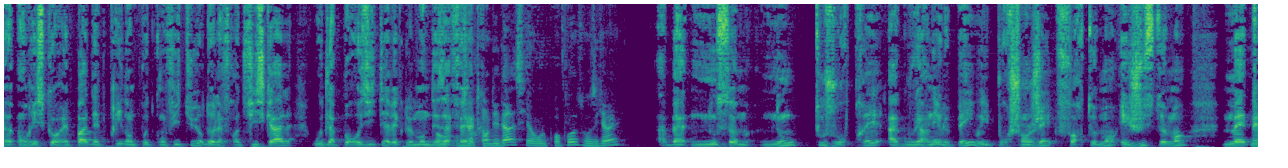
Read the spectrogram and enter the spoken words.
euh, on risquerait pas d'être pris dans le pot de confiture de la fraude fiscale ou de la porosité avec le monde des affaires. Vous êtes candidat, si on vous le propose, vous irez? Ah ben, nous sommes, nous, toujours prêts à gouverner le pays, oui, pour changer fortement et justement mettre... Mais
